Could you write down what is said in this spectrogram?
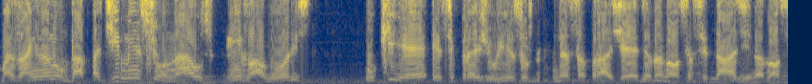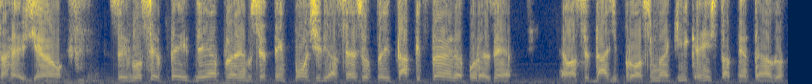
mas ainda não dá para dimensionar os, em valores o que é esse prejuízo nessa tragédia da nossa cidade, da nossa região. Se você tem ideia, por exemplo, você tem ponte de acesso, eu estou em Tapitanga, por exemplo. É uma cidade próxima aqui que a gente está tentando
